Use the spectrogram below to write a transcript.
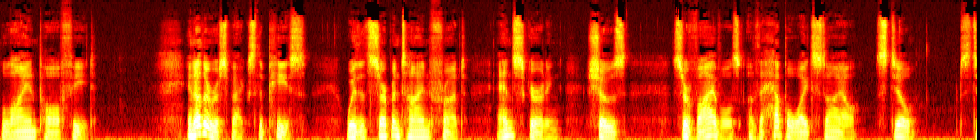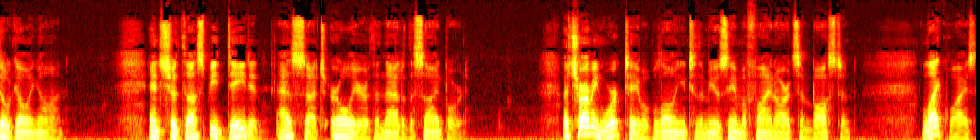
lion paw feet. In other respects, the piece, with its serpentine front and skirting, shows survivals of the Hepplewhite style still still going on, and should thus be dated as such earlier than that of the sideboard. A charming work table belonging to the Museum of Fine Arts in Boston likewise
